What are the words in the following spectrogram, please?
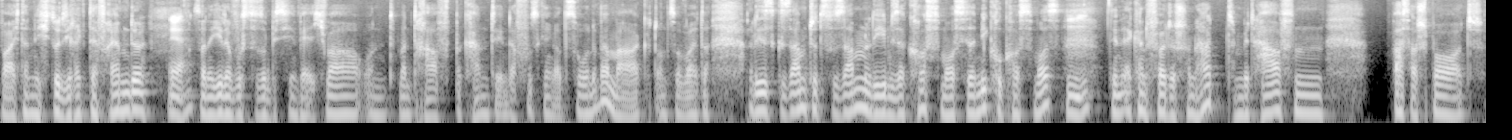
war ich dann nicht so direkt der Fremde, Ja. sondern jeder wusste so ein bisschen, wer ich war. Und man traf Bekannte in der Fußgängerzone, beim Markt und so weiter. Also dieses gesamte Zusammenleben, dieser Kosmos, dieser Mikrokosmos, den Eckernförde schon hat, mit Hafen, Wassersport,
